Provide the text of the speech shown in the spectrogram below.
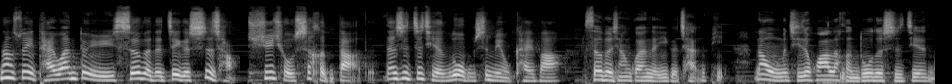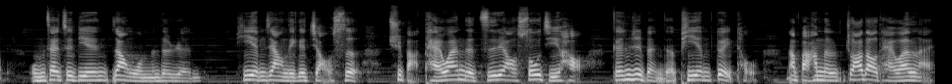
那所以台湾对于 server 的这个市场需求是很大的，但是之前洛姆是没有开发 server 相关的一个产品。那我们其实花了很多的时间，我们在这边让我们的人 PM 这样的一个角色去把台湾的资料收集好，跟日本的 PM 对头，那把他们抓到台湾来，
